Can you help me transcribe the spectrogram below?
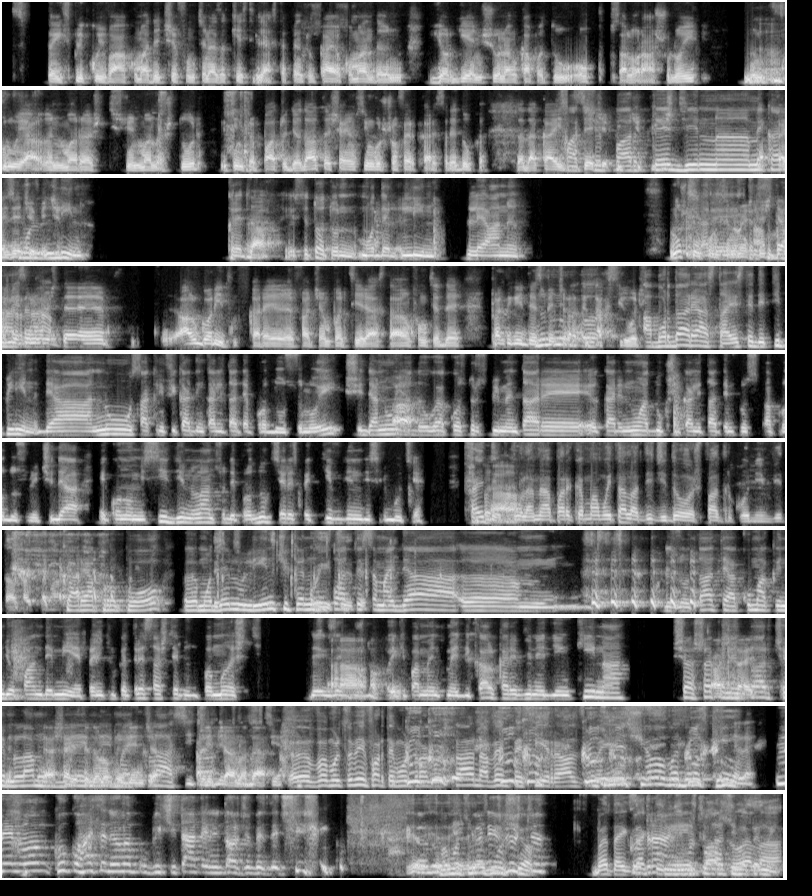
să explic cuiva acum de ce funcționează chestiile astea. Pentru că ai o comandă în Gheorgheni și una în capătul opus al orașului, în Da. Gruia, în Mărăști și în Mănășturi, îți intră patru deodată și ai un singur șofer care să le ducă. Dar dacă ai Face 10 parte bicicliști, din uh, mecanismul 10 bicicliști. Lean. Cred Da. că este tot un model Lean, lean. Nu știu cum Care funcționește. presupune- Știam că se numește algoritm care face împărțirea asta în funcție de... Practic e despre Nu, nu, nu, celelalte uh, taxiuri. Abordarea asta este de tip Lean, de a nu sacrifica din calitatea produsului și de a nu Ah. adăuga costuri suplimentare uh, care nu aduc și calitate în plus a produsului, ci de a economisi din lanțul de producție, respectiv din distribuție. Hai de Da. pula mea, parcă m-am uitat la Digi24 cu un invitat acum. care, apropo, uh, modelul Lean, ci că nu Uite-te. poate să mai dea um, rezultate acum când e o pandemie, pentru că trebuie să aștepți după măști, de exemplu, Ah, după ok. echipament medical care vine din China și așa, că Așa ne este. întoarcem la Așa este, modele domnul mai Brânceanu. clasice de Alicianu, da. producție. Uh, Vă mulțumim foarte mult, Cucu! Dragoșan. Avem pe Cucu! fir alți Cucu! Mulțumesc băieți. și eu, vă doresc Cucu! binele. Ne luăm, Cucu, hai să ne luăm publicitate, ne întoarcem peste 5 Vă mulțumesc Că nici mult nu și eu. știu. Bă, dar exact Cu drag, în limbajul exploatați-vă pe ăla, noi.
